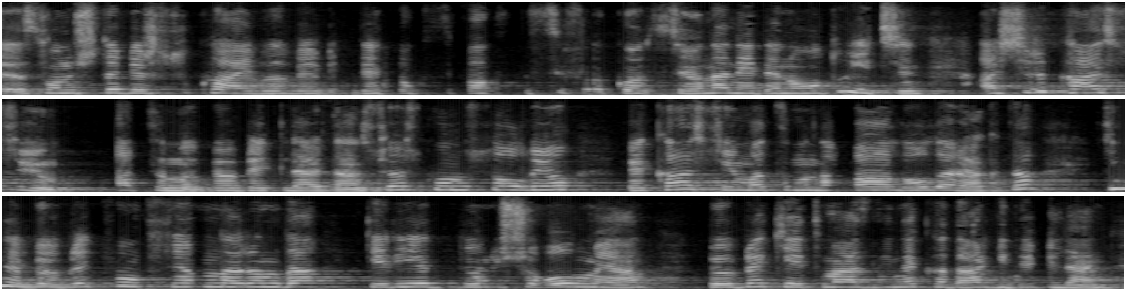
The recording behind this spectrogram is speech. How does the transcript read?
e, sonuçta bir su kaybı ve detoksifikasyona neden olduğu için aşırı kalsiyum atımı böbreklerden söz konusu oluyor ve kalsiyum atımına bağlı olarak da yine böbrek fonksiyonlarında geriye dönüşü olmayan böbrek yetmezliğine kadar gidebilen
